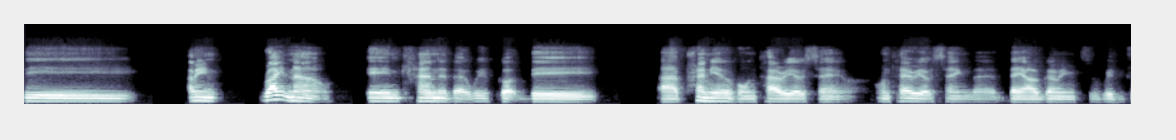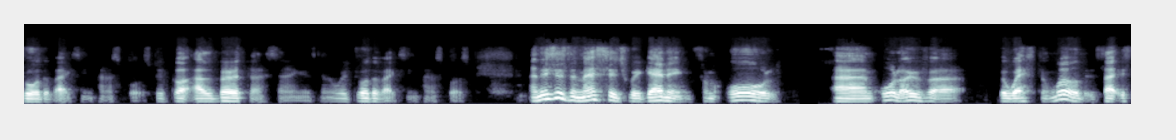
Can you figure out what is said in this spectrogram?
the, I mean, right now in Canada, we've got the uh, Premier of Ontario saying, Ontario saying that they are going to withdraw the vaccine passports. We've got Alberta saying it's going to withdraw the vaccine passports. And this is the message we're getting from all, um, all over the Western world. It's like it's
